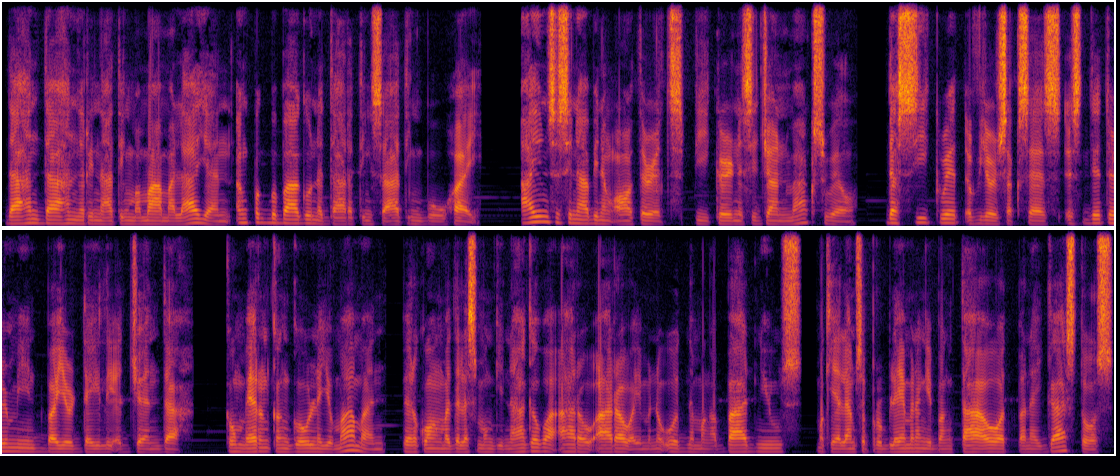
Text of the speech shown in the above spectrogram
dahan-dahan na rin nating mamamalayan ang pagbabago na darating sa ating buhay. Ayon sa sinabi ng author at speaker na si John Maxwell, the secret of your success is determined by your daily agenda. Kung meron kang goal na yumaman, pero kung ang madalas mong ginagawa araw-araw ay manood ng mga bad news, makialam sa problema ng ibang tao at panay gastos,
